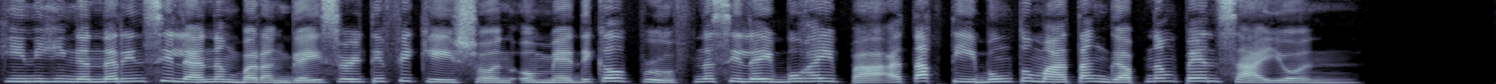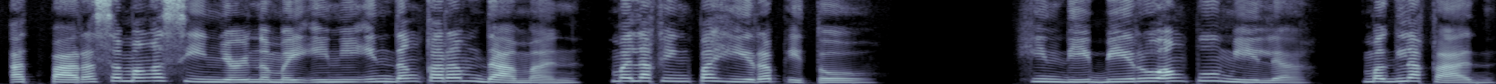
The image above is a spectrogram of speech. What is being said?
hinihingan na rin sila ng barangay certification o medical proof na sila'y buhay pa at aktibong tumatanggap ng pensayon. At para sa mga senior na may iniindang karamdaman, malaking pahirap ito. Hindi biro ang pumila, maglakad,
